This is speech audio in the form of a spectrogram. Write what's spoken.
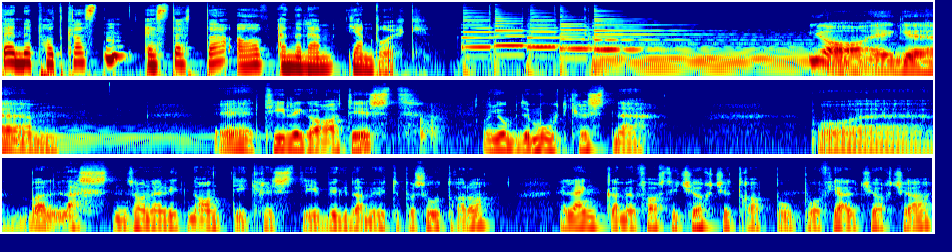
Denne podkasten er støtta av NLM Gjenbruk. Ja, jeg eh, er tidligere ateist og jobbet mot kristne. Og eh, var nesten sånn en liten antikrist i bygda mi ute på Sotra. da. Jeg lenka meg fast i kirketrappa på Fjellkirka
